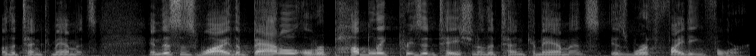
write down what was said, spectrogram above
of the Ten Commandments. And this is why the battle over public presentation of the Ten Commandments is worth fighting for.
